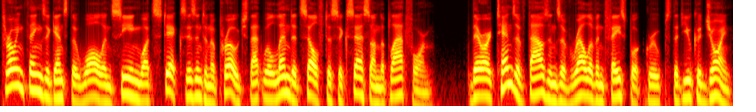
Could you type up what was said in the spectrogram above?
Throwing things against the wall and seeing what sticks isn't an approach that will lend itself to success on the platform. There are tens of thousands of relevant Facebook groups that you could join.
